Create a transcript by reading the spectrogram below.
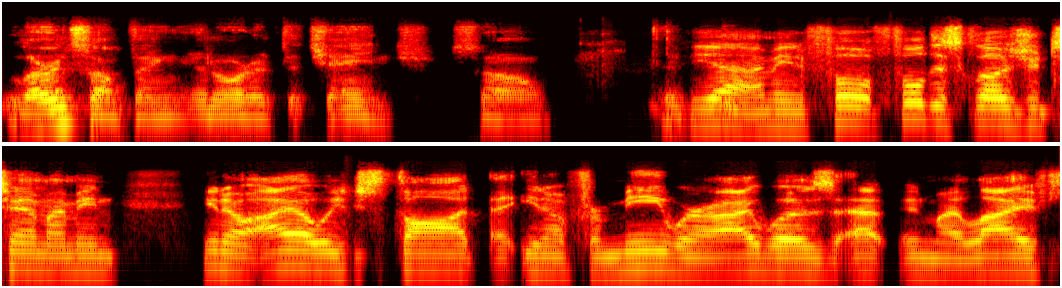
learn something in order to change. So yeah, I mean, full full disclosure, Tim. I mean, you know, I always thought, uh, you know, for me, where I was at in my life,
